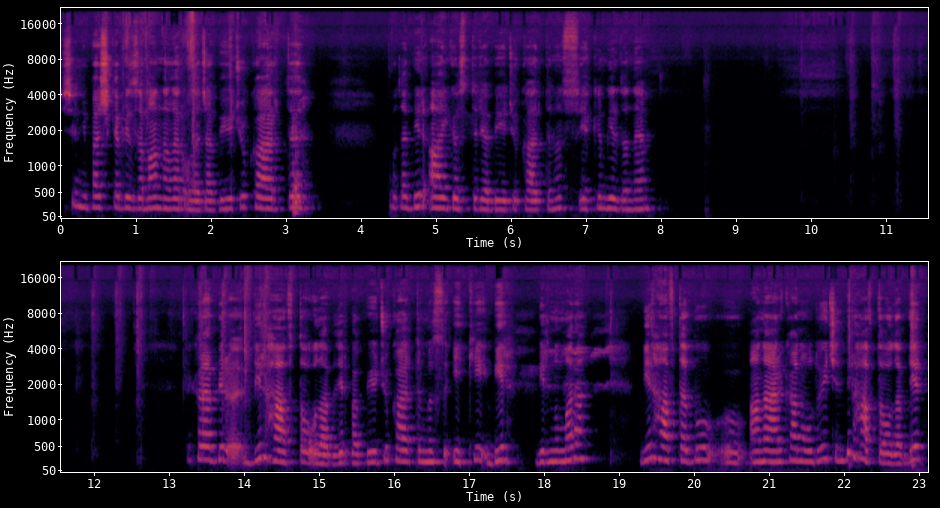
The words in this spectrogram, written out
Şimdi başka bir zaman neler olacak? Büyücü kartı. Bu da bir ay gösteriyor büyücü kartımız. Yakın bir dönem. Tekrar bir bir hafta olabilir. Bak büyücü kartımız 2 bir bir numara. Bir hafta bu ıı, ana arkan olduğu için bir hafta olabilir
